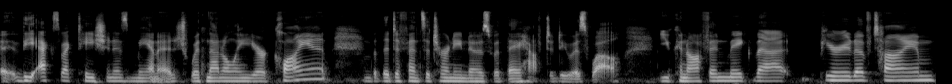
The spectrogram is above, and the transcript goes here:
eh, the expectation is managed with not only your client, but the defense attorney knows what they have to do as well. You can often make that period of time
